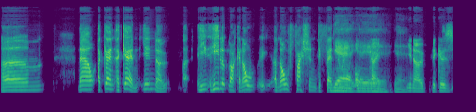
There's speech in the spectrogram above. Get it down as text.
Um, now again, again, you know, uh, he he looked like an old an old fashioned defender yeah, in the yeah, modern yeah, game. yeah, yeah. You know, because.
